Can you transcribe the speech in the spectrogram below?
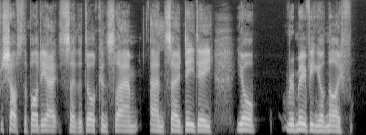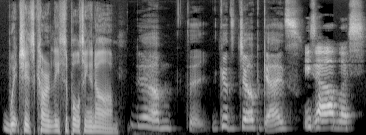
shoves the body out so the door can slam. And so, Dee Dee, you're removing your knife, which is currently supporting an arm. um, good job, guys. He's armless.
